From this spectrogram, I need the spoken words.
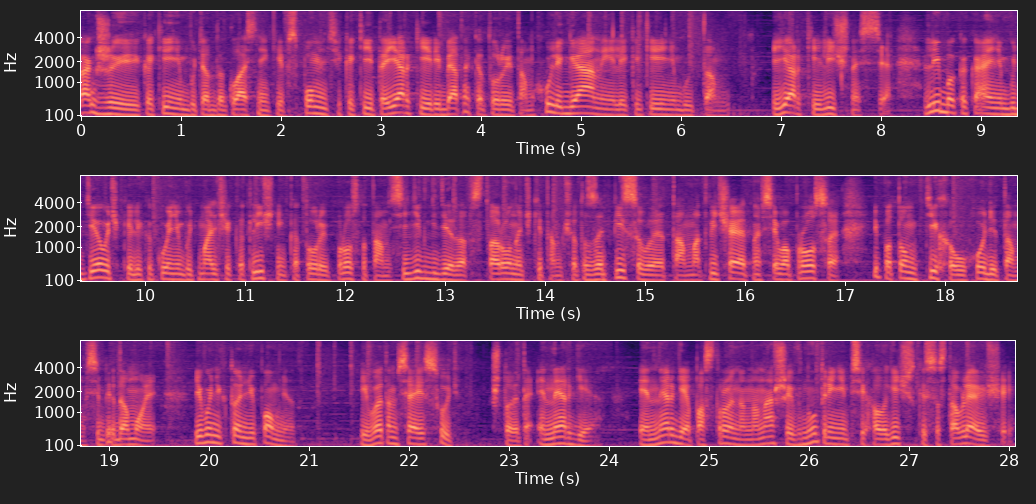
Также какие-нибудь одноклассники. Вспомните какие-то яркие ребята, которые там хулиганы или какие-нибудь там яркие личности. Либо какая-нибудь девочка или какой-нибудь мальчик-отличник, который просто там сидит где-то в стороночке, там что-то записывает, там отвечает на все вопросы и потом тихо уходит там к себе домой. Его никто не помнит. И в этом вся и суть, что это энергия. Энергия построена на нашей внутренней психологической составляющей.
